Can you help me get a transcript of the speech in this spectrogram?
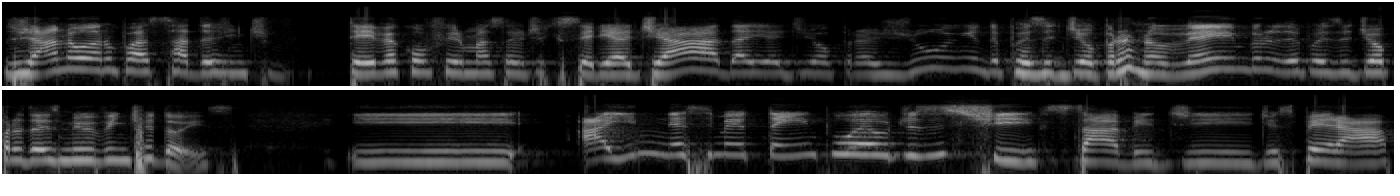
Já no ano passado a gente teve a confirmação de que seria adiada, aí adiou para junho, depois adiou para novembro, depois adiou para 2022. E Aí, nesse meio tempo, eu desisti, sabe, de, de esperar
